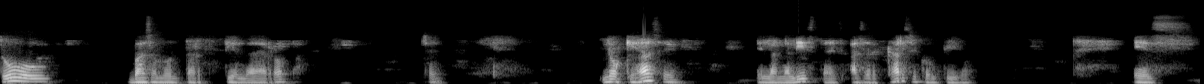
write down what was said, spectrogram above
Tú vas a montar tienda de ropa. Lo que hace el analista es acercarse contigo es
